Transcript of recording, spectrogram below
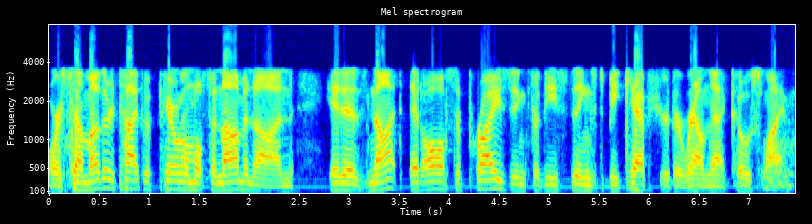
or some other type of paranormal phenomenon, it is not at all surprising for these things to be captured around that coastline.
